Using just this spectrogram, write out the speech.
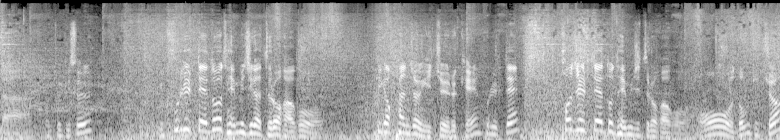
자 전투 기술. 이 후릴 때도 데미지가 들어가고 피격 판정이 있죠 이렇게. 후릴 때. 터질 때도 데미지 들어가고. 오 너무 좋죠?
